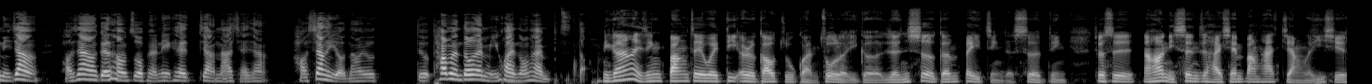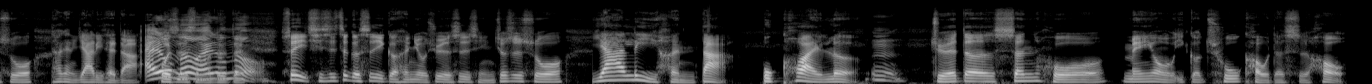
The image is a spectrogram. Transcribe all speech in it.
你这样，好像要跟他们做朋友，你也可以这样拿起来，这样好像有，然后又丢，他们都在迷幻中，他们不知道。你刚刚已经帮这位第二高主管做了一个人设跟背景的设定，就是，然后你甚至还先帮他讲了一些说他可能压力太大，I don't know, 或者是什么.对不对？所以其实这个是一个很有趣的事情，就是说压力很大，不快乐，嗯。觉得生活没有一个出口的时候，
